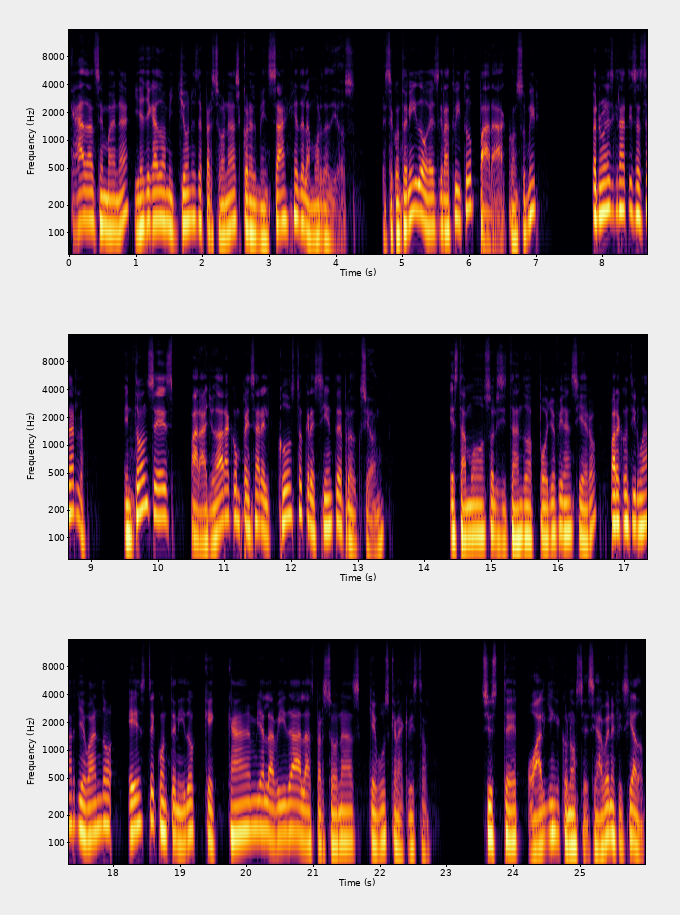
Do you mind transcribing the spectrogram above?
cada semana y ha llegado a millones de personas con el mensaje del amor de Dios. Este contenido es gratuito para consumir pero no es gratis hacerlo. Entonces, para ayudar a compensar el costo creciente de producción, estamos solicitando apoyo financiero para continuar llevando este contenido que cambia la vida a las personas que buscan a Cristo. Si usted o alguien que conoce se ha beneficiado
